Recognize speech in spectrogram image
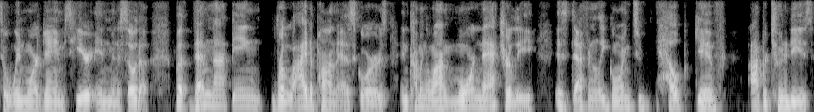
to win more games here in Minnesota. But them not being relied upon as scorers and coming along more naturally is definitely going to help give opportunities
